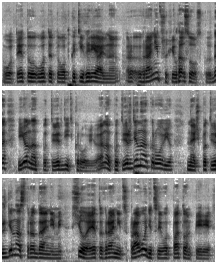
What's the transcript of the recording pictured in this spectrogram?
вот эту вот эту вот категориальную границу философскую, да, ее надо подтвердить кровью. Она подтверждена кровью, значит, подтверждена страданиями. Все, эта граница проводится, и вот потом пересечь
